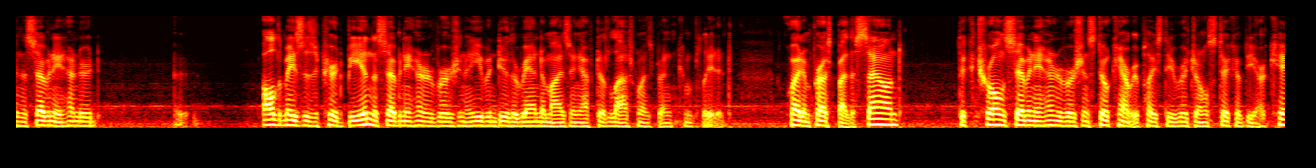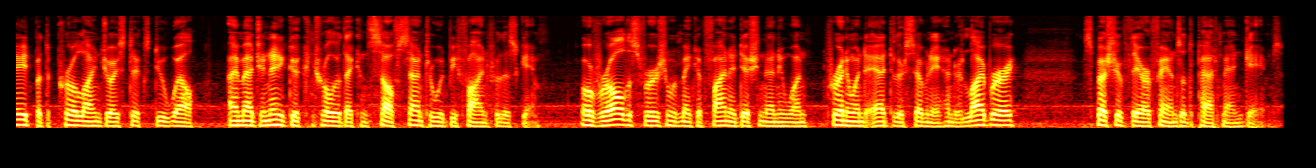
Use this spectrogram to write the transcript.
in the 7800 all the mazes appear to be in the 7800 version and even do the randomizing after the last one's been completed. Quite impressed by the sound. The control the 7800 version still can't replace the original stick of the arcade, but the Pro Line joysticks do well. I imagine any good controller that can self-center would be fine for this game. Overall, this version would make a fine addition to anyone, for anyone to add to their 7800 library, especially if they are fans of the Pac-Man games.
